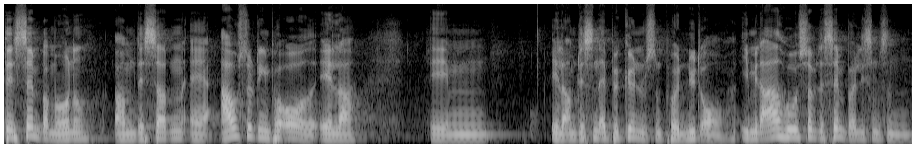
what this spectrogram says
december måned, om det sådan er afslutningen på året, eller, øh, eller om det sådan er begyndelsen på et nyt år. I mit eget hoved, så er december ligesom sådan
